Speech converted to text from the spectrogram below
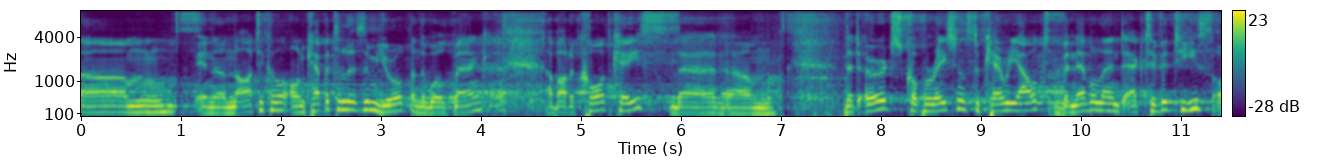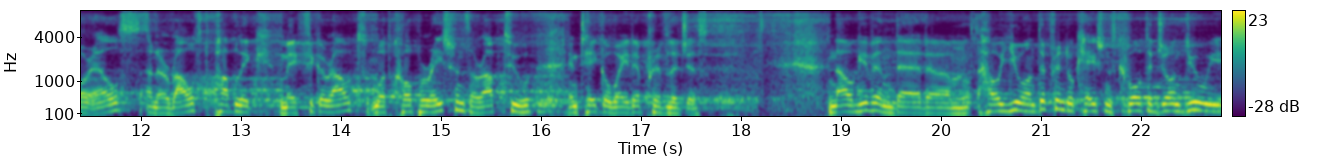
um, in an article on capitalism, Europe, and the World Bank about a court case that um, that urged corporations to carry out benevolent activities or else an aroused public may figure out what corporations are up to and take away their privileges. Now, given that um, how you on different occasions quoted John Dewey,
